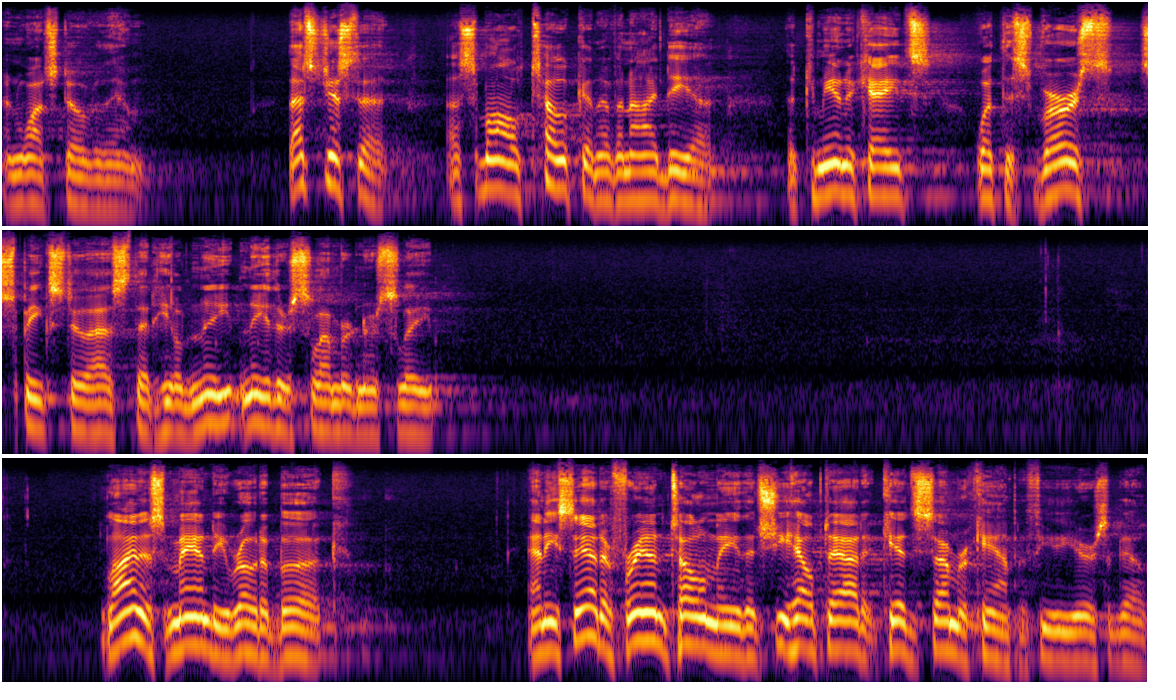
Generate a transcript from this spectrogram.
and watched over them. That's just a, a small token of an idea that communicates what this verse speaks to us that he'll need neither slumber nor sleep. Linus Mundy wrote a book, and he said a friend told me that she helped out at kids' summer camp a few years ago.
